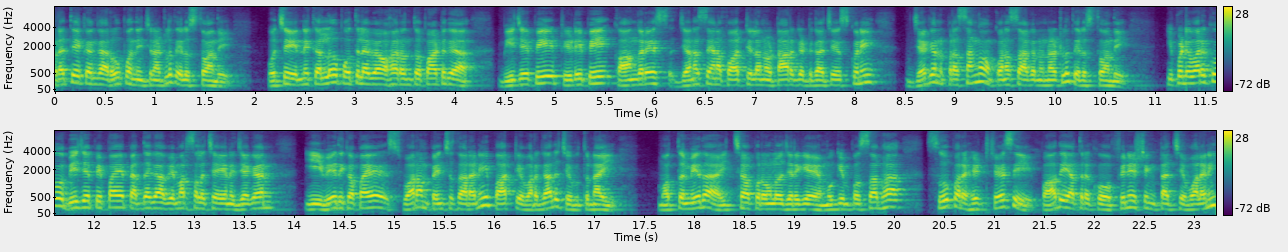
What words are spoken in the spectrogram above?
ప్రత్యేకంగా రూపొందించినట్లు తెలుస్తోంది. వచ్చే ఎన్నికల్లో పొత్తుల వ్యవహారంతో పాటుగా బీజేపీ టీడీపీ కాంగ్రెస్ జనసేన పార్టీలను టార్గెట్గా చేసుకుని జగన్ ప్రసంగం కొనసాగనున్నట్లు తెలుస్తోంది. ఇప్పటి వరకు బీజేపీపై పెద్దగా విమర్శలు చేయని జగన్ ఈ వేదికపై స్వరం పెంచుతారని పార్టీ వర్గాలు చెబుతున్నాయి. మొత్తం మీద ఇచ్చాపురంలో జరిగే ముగింపు సభ సూపర్ హిట్ చేసి పాదయాత్రకు ఫినిషింగ్ టచ్ ఇవ్వాలని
